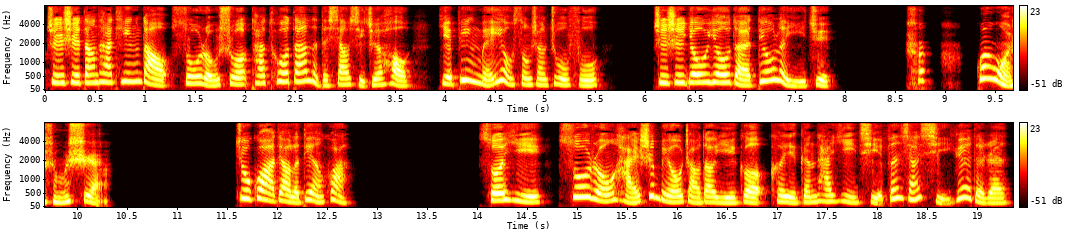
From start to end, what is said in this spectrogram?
只是当他听到苏荣说他脱单了的消息之后，也并没有送上祝福，只是悠悠的丢了一句：“哼，关我什么事啊？”就挂掉了电话。所以苏荣还是没有找到一个可以跟他一起分享喜悦的人，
